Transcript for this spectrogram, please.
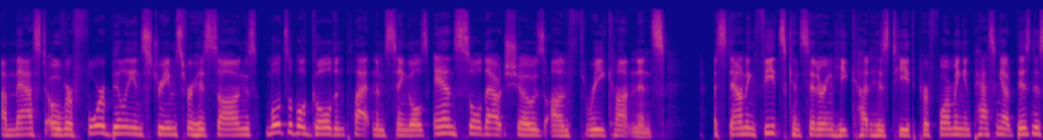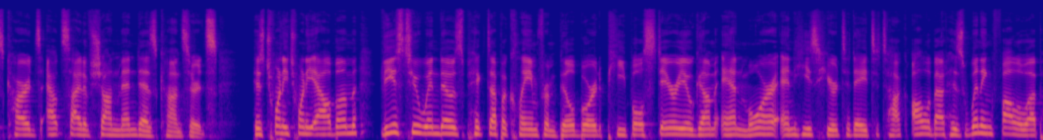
amassed over 4 billion streams for his songs, multiple gold and platinum singles, and sold out shows on three continents. Astounding feats considering he cut his teeth performing and passing out business cards outside of Shawn Mendes concerts. His 2020 album, These Two Windows, picked up acclaim from Billboard, People, Stereogum, and more, and he's here today to talk all about his winning follow up,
